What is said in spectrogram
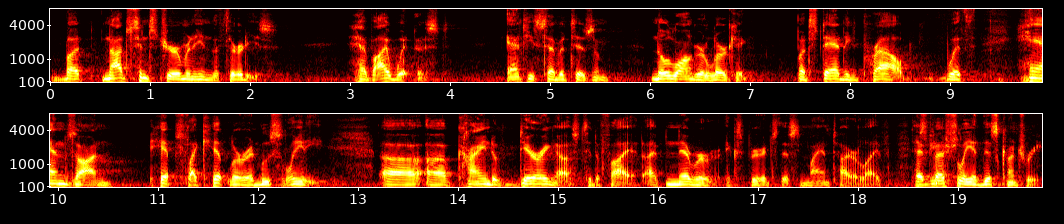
but not since Germany in the 30s have I witnessed anti Semitism no longer lurking, but standing proud with hands on hips like Hitler and Mussolini, uh, uh, kind of daring us to defy it. I've never experienced this in my entire life, Have especially you? in this country.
